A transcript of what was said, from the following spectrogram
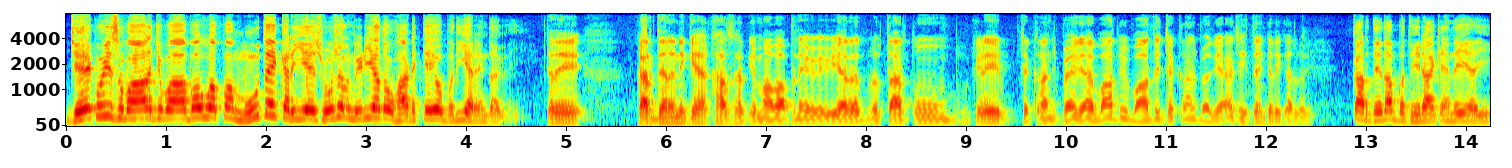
ਜੇ ਕੋਈ ਸਵਾਲ ਜਵਾਬ ਆ ਉਹ ਆਪਾਂ ਮੂੰਹ ਤੇ ਕਰੀਏ ਸੋਸ਼ਲ ਮੀਡੀਆ ਤੋਂ ਹਟ ਕੇ ਉਹ ਵਧੀਆ ਰਹਿੰਦਾ ਗਾ ਜੀ। ਕਦੇ ਘਰਦਿਆਂ ਨੇ ਨਹੀਂ ਕਿਹਾ ਖਾਸ ਕਰਕੇ ਮਾਪੇ ਨੇ ਵੀ ਯਾਰ ਰਫਤਾਰ ਤੂੰ ਕਿਹੜੇ ਚੱਕਰਾਂ 'ਚ ਪੈ ਗਿਆ ਬਾਤ ਵਿਵਾਦ ਦੇ ਚੱਕਰਾਂ 'ਚ ਪੈ ਗਿਆ। ਅਜੇ ਤਾਂ ਕਦੀ ਗੱਲ ਹੋਈ? ਘਰ ਦੇ ਤਾਂ ਬਥੇਰਾ ਕਹਿੰਦੇ ਆ ਜੀ।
